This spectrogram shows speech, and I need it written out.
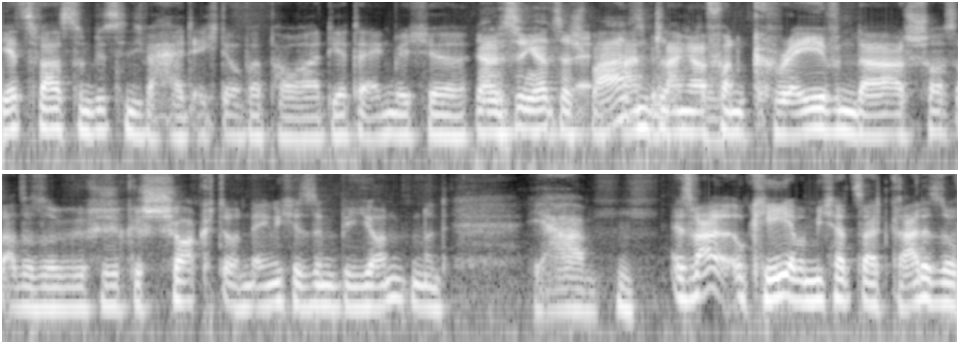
Jetzt war es so ein bisschen, die war halt echt overpowered. Die hatte irgendwelche Ja, deswegen hat es ja Spaß. Handlanger gemacht. von Craven da erschoss, also so gesch- geschockt und irgendwelche Symbionten und ja, hm. es war okay, aber mich hat es halt gerade so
